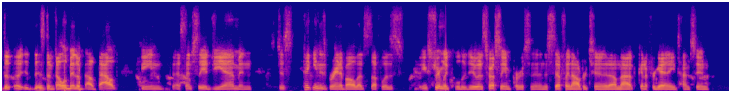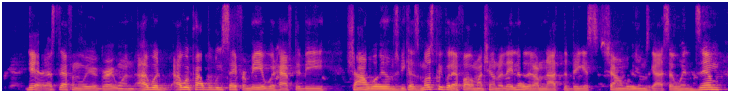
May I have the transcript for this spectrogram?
the uh, his development about being essentially a GM and just picking his brain about all that stuff was extremely cool to do, especially in person. And it's definitely an opportunity that I'm not going to forget anytime soon. Yeah, that's definitely a great one. I would I would probably say for me it would have to be Shawn Williams because most people that follow my channel they know that I'm not the biggest Shawn Williams guy. So when Zim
